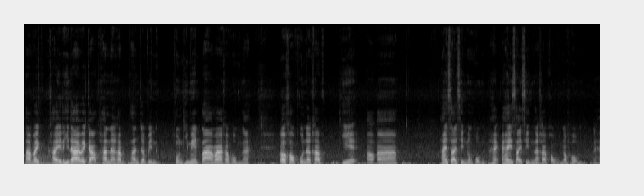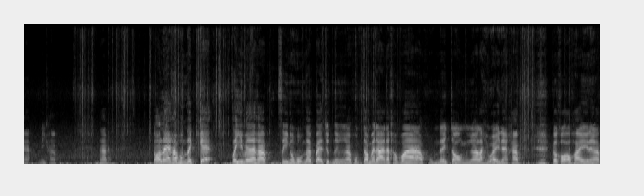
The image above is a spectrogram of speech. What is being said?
ถ้าไปใครที่ได้ไปกราบท่านนะครับ ท่านจะเป็นคนที่เมตตามากครับผมนะ ก็ขอบคุณนะครับที่เอาอ่า ให้สายสินของผมให้ให้สายสินนะครับของกับผมนะฮะนี่ครับนะครับ ตอนแรกครับผมได้แกะซีนไปแล้วครับซีนของผมได้ 8.1ครับผมจำไม่ได้นะครับว่าผมได้จองเนื้ออะไรไว้นะครับ ก็ขออภัยนะครับ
